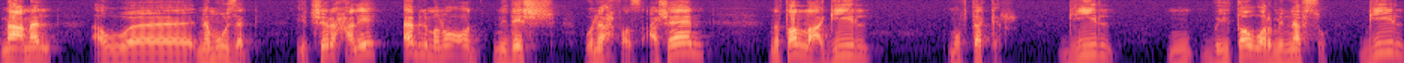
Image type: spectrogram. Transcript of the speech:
معمل أو آه، نموذج يتشرح عليه قبل ما نقعد ندش ونحفظ عشان نطلع جيل مبتكر جيل بيطور من نفسه. جيل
